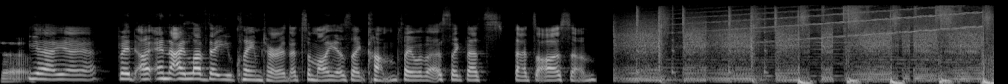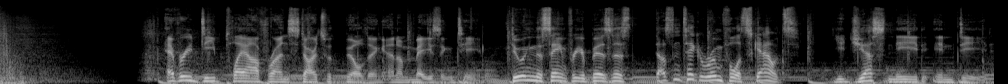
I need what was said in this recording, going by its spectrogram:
So yeah, yeah, yeah. But uh, and I love that you claimed her. That Somalia's like come play with us. Like that's that's awesome. Every deep playoff run starts with building an amazing team. Doing the same for your business doesn't take a room full of scouts. You just need Indeed.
